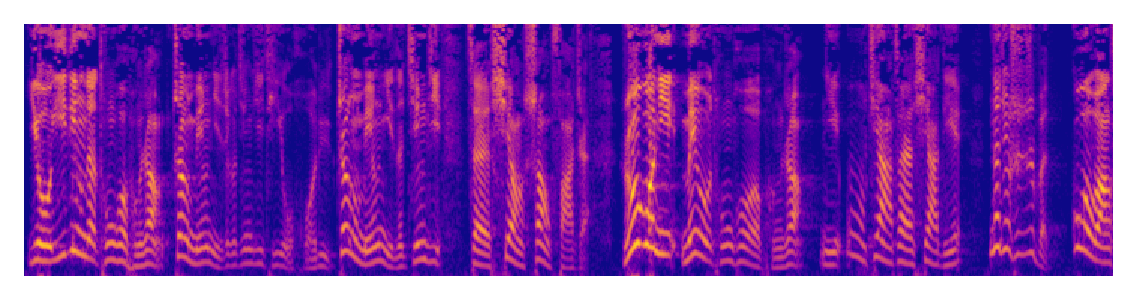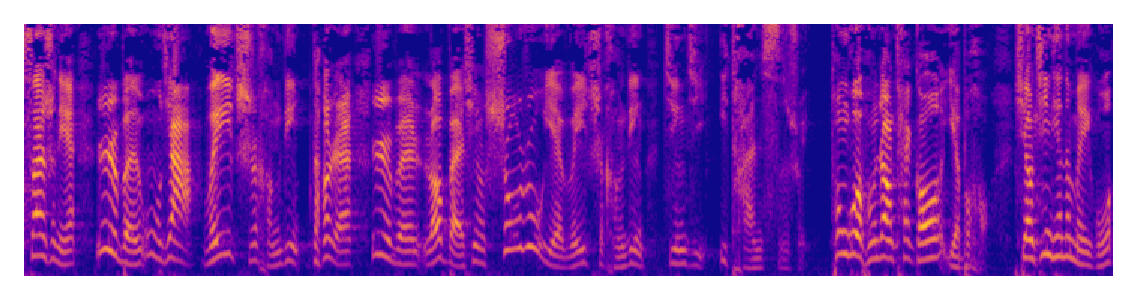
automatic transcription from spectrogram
有一定的通货膨胀，证明你这个经济体有活力，证明你的经济在向上发展。如果你没有通货膨胀，你物价在下跌。那就是日本过往三十年，日本物价维持恒定，当然，日本老百姓收入也维持恒定，经济一潭死水。通货膨胀太高也不好，像今天的美国，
